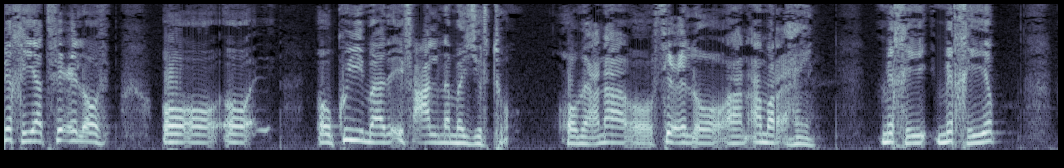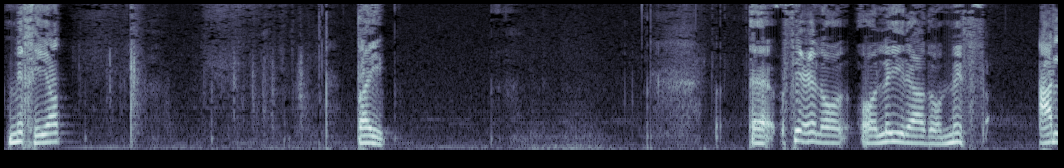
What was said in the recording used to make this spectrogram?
mikhyad ficil oo oo oo ku yimaada ifcalna ma jirto. Oo macnaha oo ficil oo aan amar ahayn. Mikhy mikhyad mikhyad ayib ficil oo la yiraahdo mifcal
